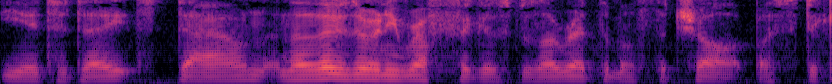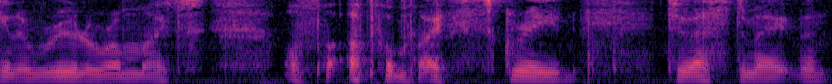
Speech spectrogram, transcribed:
year to date down. Now, those are only rough figures because I read them off the chart by sticking a ruler on my, on my up on my screen to estimate them.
